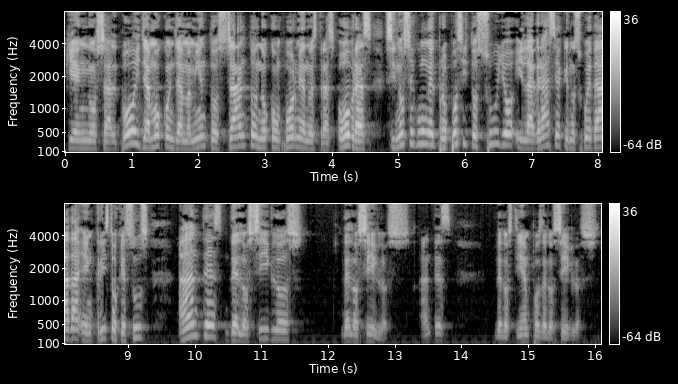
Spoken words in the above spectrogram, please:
quien nos salvó y llamó con llamamiento santo, no conforme a nuestras obras, sino según el propósito suyo y la gracia que nos fue dada en Cristo Jesús antes de los siglos de los siglos, antes de los tiempos de los siglos.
